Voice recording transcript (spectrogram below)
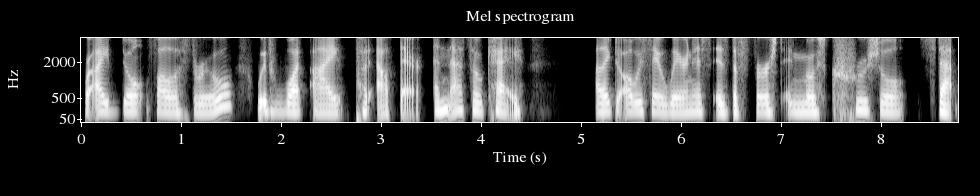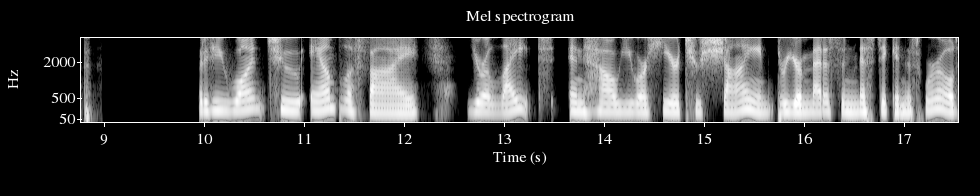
where I don't follow through with what I put out there, and that's okay. I like to always say awareness is the first and most crucial step. But if you want to amplify your light and how you are here to shine through your medicine mystic in this world,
